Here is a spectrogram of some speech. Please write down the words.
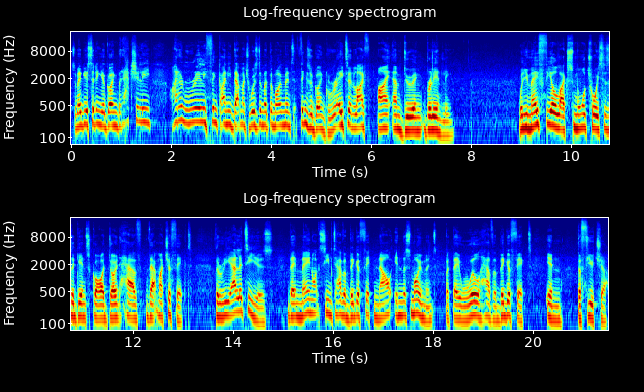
So maybe you're sitting here going, but actually, I don't really think I need that much wisdom at the moment. Things are going great in life. I am doing brilliantly. Well, you may feel like small choices against God don't have that much effect. The reality is they may not seem to have a big effect now in this moment, but they will have a big effect in the future.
